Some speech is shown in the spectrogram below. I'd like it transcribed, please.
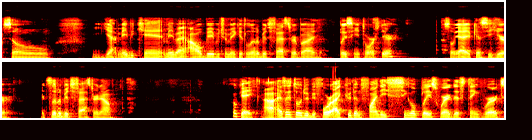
So yeah, maybe can maybe I'll be able to make it a little bit faster by placing a torch there. So yeah, you can see here, it's a little bit faster now. Okay, uh, as I told you before, I couldn't find a single place where this thing works,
